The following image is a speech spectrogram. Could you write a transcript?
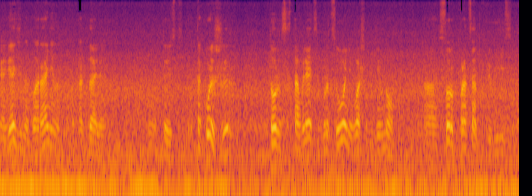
говядина, баранина там, и так далее. Вот, то есть вот такой жир должен составлять в рационе вашем дневном 40% приблизительно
